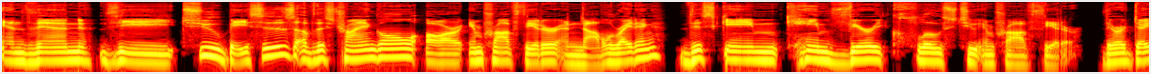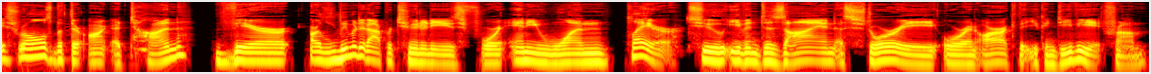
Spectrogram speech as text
And then the two bases of this triangle are improv theater and novel writing. This game came very close to improv theater. There are dice rolls, but there aren't a ton. There are limited opportunities for any one player to even design a story or an arc that you can deviate from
